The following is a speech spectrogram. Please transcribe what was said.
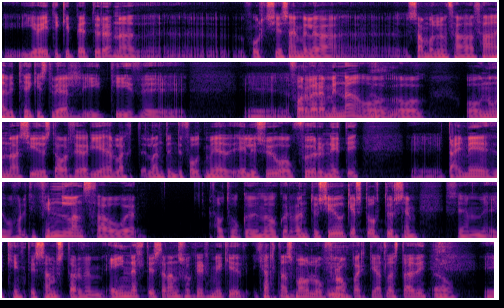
ég veit ekki betur en að uh, fólk sé sæmilega sammála um það að það hefði tekist vel í tíð uh, forvera minna og, og, og núna síðust ár þegar ég hef lagt land undir fót með Elisu og föruneyti uh, dæmi, þegar við fórum til Finnlands þá þá tókum við með okkur Vöndu Sigurgerstóttur sem, sem kynnti samstarfum eineltis rannsóknir, mikið hjartansmál og frábært í alla staði. E,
